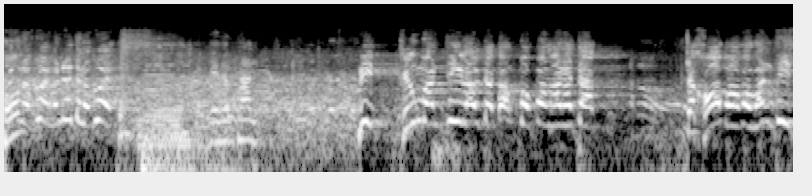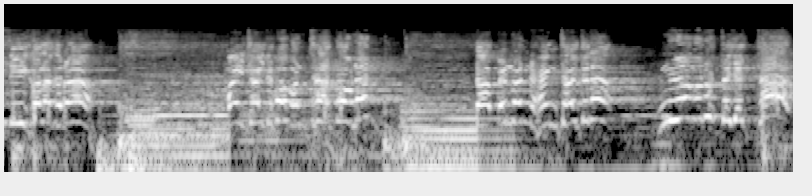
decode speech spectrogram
ผมตลกด้วยวันนี้ตลกด้วยเล่นทุกท่าน นี่ถึงวันที่เราจะต้องปกป้องอาณาจักร จะขอบอกว่าวันที่ 4 กรกฎาคมไม่ใช่เฉพาะวันชาติเท่านั้น แต่เป็นวันแห่งชัยชนะเหนือมนุษยชาติ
